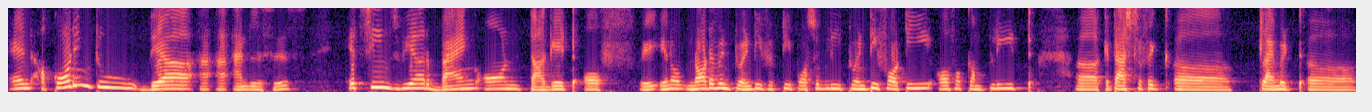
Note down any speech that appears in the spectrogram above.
and according to their uh, analysis, it seems we are bang on target of you know not even 2050 possibly 2040 of a complete uh, catastrophic uh, climate uh,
